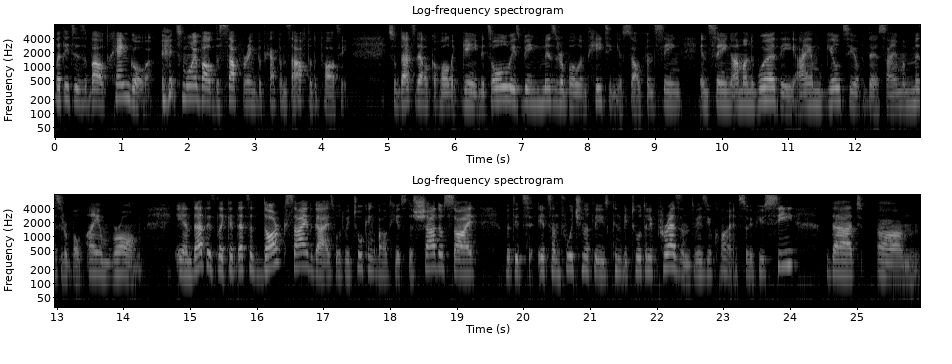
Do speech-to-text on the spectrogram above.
but it is about hangover. It's more about the suffering that happens after the party. So that's the alcoholic game. It's always being miserable and hating yourself and saying and saying I'm unworthy. I am guilty of this. I am a miserable. I am wrong. And that is like a, that's a dark side, guys. What we're talking about here. It's the shadow side but it's it's unfortunately it can be totally present with your clients so if you see that um,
